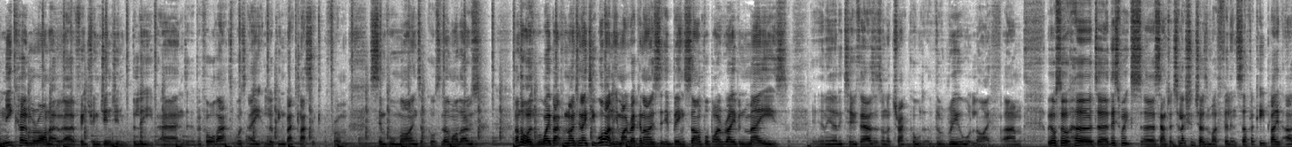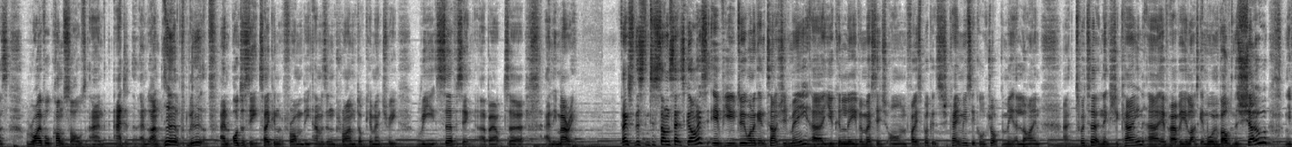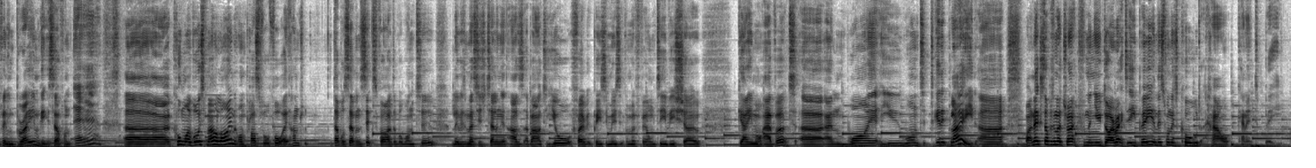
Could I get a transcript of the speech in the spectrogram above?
Nico Morano uh, featuring Jinjin, Believe, and before that was a looking back classic from Simple Minds, of course. Another one of those. Another one way back from 1981. You might recognise it being sampled by Raven Maize in the early 2000s on a track called The Real Life. Um, we also heard uh, this week's uh, soundtrack selection chosen by Phil in Suffolk. He played as Rival Consoles and Ad- and, and, and Odyssey, taken from the Amazon Prime documentary Resurfacing about uh, Andy Murray. Thanks for listening to Sunsets, guys. If you do want to get in touch with me, uh, you can leave a message on Facebook at Chicane Music or drop me a line at Twitter at Nick Chicane. Uh, if, however, you'd like to get more involved in the show and you're feeling brave get yourself on air, uh, call my voicemail line on plus four four eight hundred double seven six five double one two. Leave a message telling us about your favourite piece of music from a film, TV show, game, or advert, uh, and why you wanted to get it played. Uh, right, next up is another track from the new Direct EP, and this one is called "How Can It Be."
